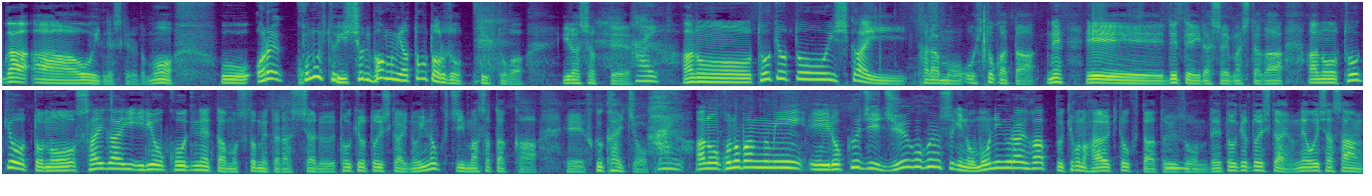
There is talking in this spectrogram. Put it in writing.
が多いんですけれども、あれ、この人一緒に番組やったことあるぞっていう人がいらっしゃって、はい、あの東京都医師会からもお一方ね、えー、出ていらっしゃいましたが、あの東京都の災害医療コーディネーターも務めてらっしゃる東京都医師会の猪口正孝、えー、副会長、はい、あのこの番組6時15分過ぎのモーニングライフアップ今日の早起きドクターというゾーンで、うん、東京都医師会のねお医者さん、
